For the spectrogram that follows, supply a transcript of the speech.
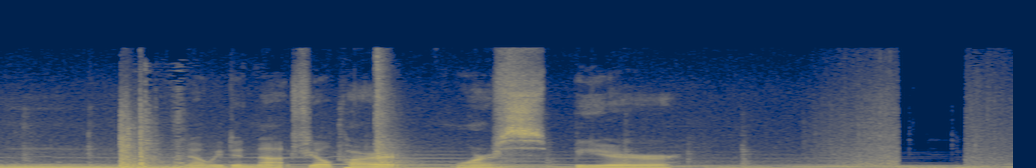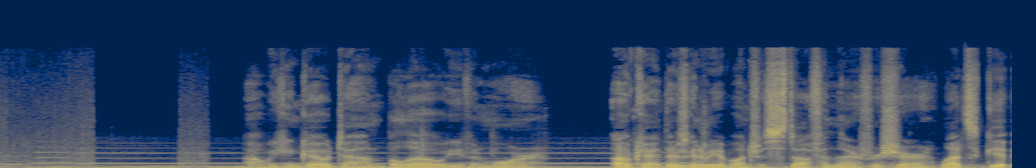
Mm, no, we did not. Fuel part, more spear. Oh, we can go down below even more. Okay, there's going to be a bunch of stuff in there for sure. Let's get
